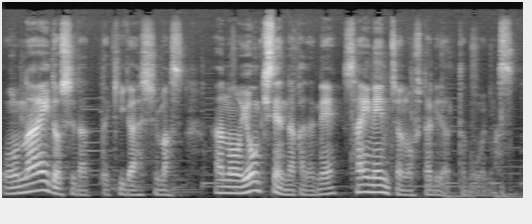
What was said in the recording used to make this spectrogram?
同い年だった気がします。あの、4期生の中でね、最年長の2人だったと思います。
